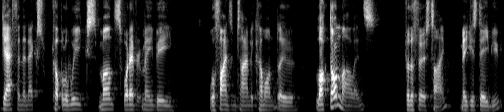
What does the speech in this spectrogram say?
Geff in the next couple of weeks, months, whatever it may be, will find some time to come on to Locked On Marlins for the first time, make his debut.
